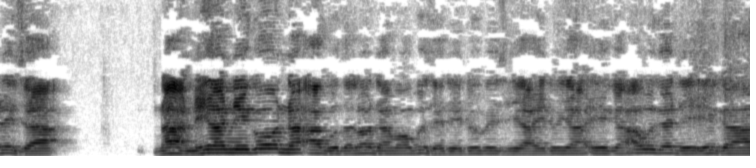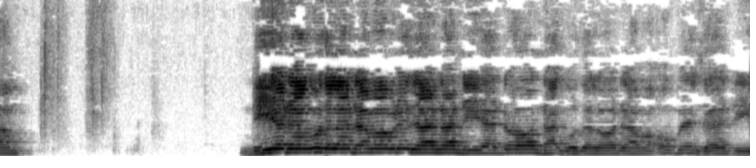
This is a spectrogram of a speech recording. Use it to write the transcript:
ဋိစ္ဆာနာနေယနိကောနအကုသလောဓမ္မောပိစတိတုပိစီယယေတုယဧကအဝဂတိဧက နိယတံကုသလဓမ္မပရိဇာနာနိယတောနကုသလောဓမ္မဥပ္ပဇ္ဇတိ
